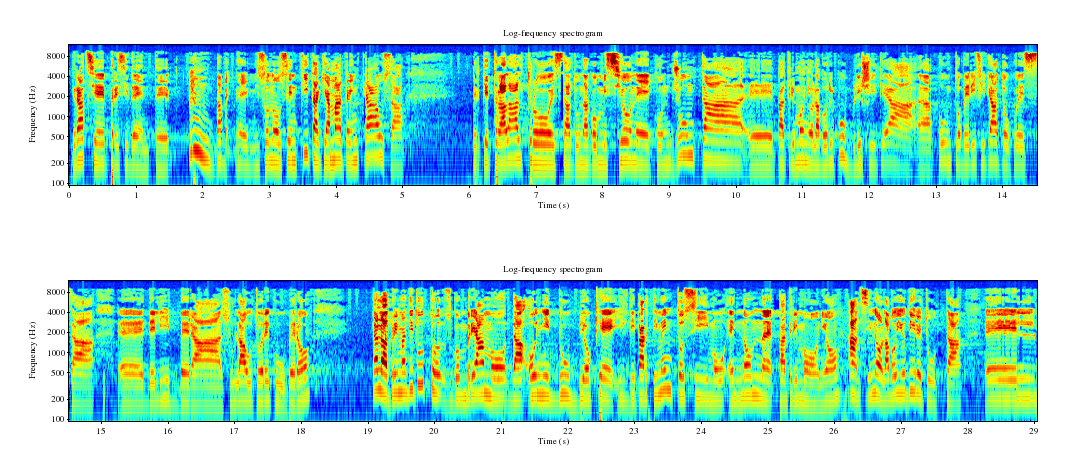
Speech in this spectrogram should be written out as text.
Grazie Presidente. Vabbè, eh, mi sono sentita chiamata in causa perché tra l'altro è stata una commissione congiunta eh, Patrimonio Lavori Pubblici che ha appunto verificato questa eh, delibera sull'autorecupero. Allora, prima di tutto sgombriamo da ogni dubbio che il Dipartimento Simu e non Patrimonio, anzi no, la voglio dire tutta, eh,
